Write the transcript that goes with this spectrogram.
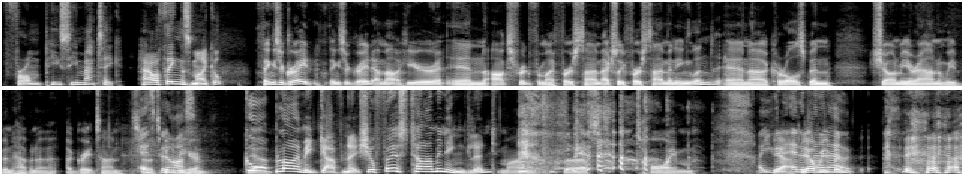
from PC Matic. How are things, Michael? Things are great. Things are great. I'm out here in Oxford for my first time, actually first time in England, and uh, Carole's been showing me around, and we've been having a, a great time. So it's, it's been good awesome. to be here. God Yeah. blimey, governor! It's your first time in England. My first time. Are you going to Yeah, edit yeah, that we've out? been.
